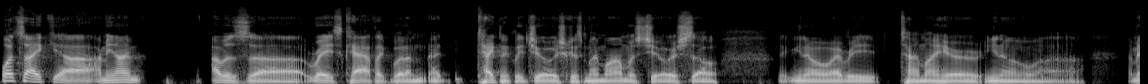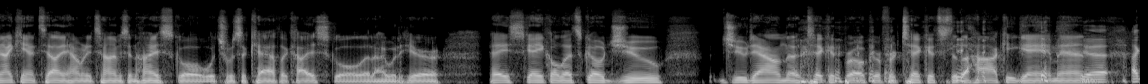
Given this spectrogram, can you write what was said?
Well, it's like, uh, I mean, I'm, I was uh, raised Catholic, but I'm uh, technically Jewish because my mom was Jewish. So, you know, every time I hear, you know, uh, I mean, I can't tell you how many times in high school, which was a Catholic high school, that I would hear, "Hey, Skakel, let's go Jew, Jew down the ticket broker for tickets to the hockey game." And yeah. I,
